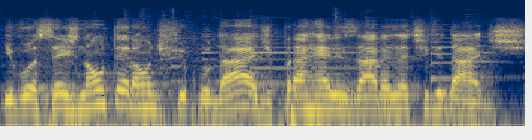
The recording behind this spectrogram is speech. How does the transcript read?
e vocês não terão dificuldade para realizar as atividades.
